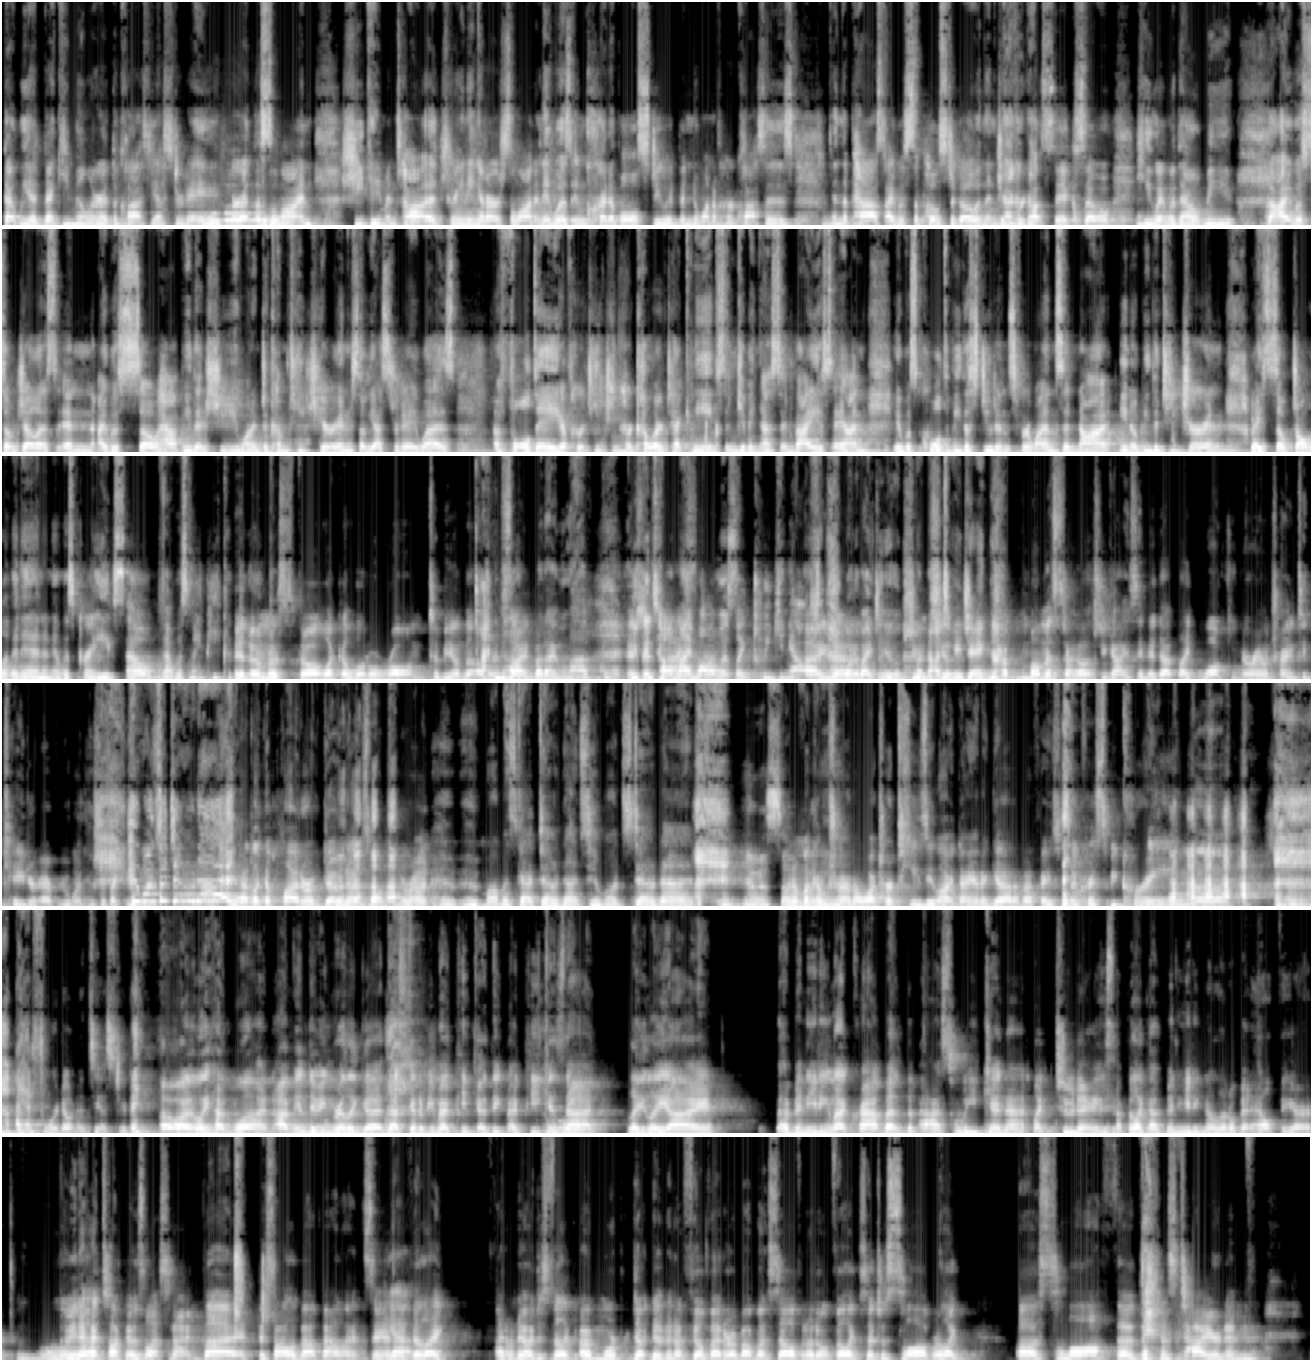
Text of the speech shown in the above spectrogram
that we had Becky Miller at the class yesterday Ooh. or at the salon. She came and taught a training at our salon and it was incredible. Stu had been to one of her classes in the past. I was supposed to go and then Jagger got sick. So he went without me, but I was so jealous and I was so happy that she wanted to come teach here. And so yesterday was a full day of her teaching her color techniques and giving us advice. And it was cool to be the students for once and not, you know, be the teacher. And I soaked all of it in and it was great. So that was my peak. it almost felt like a little little wrong to be on the other side, but I loved it. It's you could tell nice my mom to... was like tweaking out. I know. What do I do? She, I'm not she, teaching. Mama Styles, you guys ended up like walking around trying to cater everyone. Who's just like, who, who wants a donut? She had like a platter of donuts walking around. Who, who, Mama's got donuts. Who wants donuts? It was so. And I'm funny. like, I'm trying to watch her teasy like Diana. Get out of my face with a Krispy Kreme. I had four donuts yesterday. Oh, I only had one. I've been doing really good. That's going to be my peak. I think my peak Ooh. is that lately I have been eating like crap, but the past weekend at like two days, I feel like I've been eating a little bit healthier. Ooh. I mean, I had tacos last night, but it's all about balance. And yeah. I feel like, I don't know, I just feel like I'm more productive and I feel better about myself and I don't feel like such a slob or like a sloth that's just tired and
